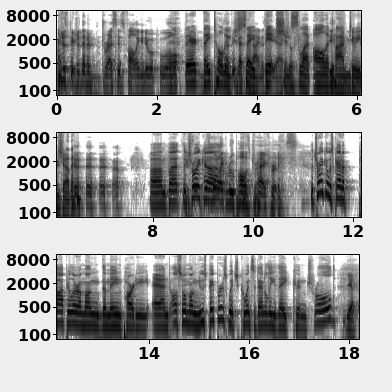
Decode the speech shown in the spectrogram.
I just pictured them in dresses falling into a pool. They're they totally think just that's say Dynasty, bitch and slut all the time to each other. Um, but the Troika. It's more like RuPaul's Drag Race. The Troika was kind of popular among the main party and also among newspapers, which coincidentally they controlled. Yeah.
